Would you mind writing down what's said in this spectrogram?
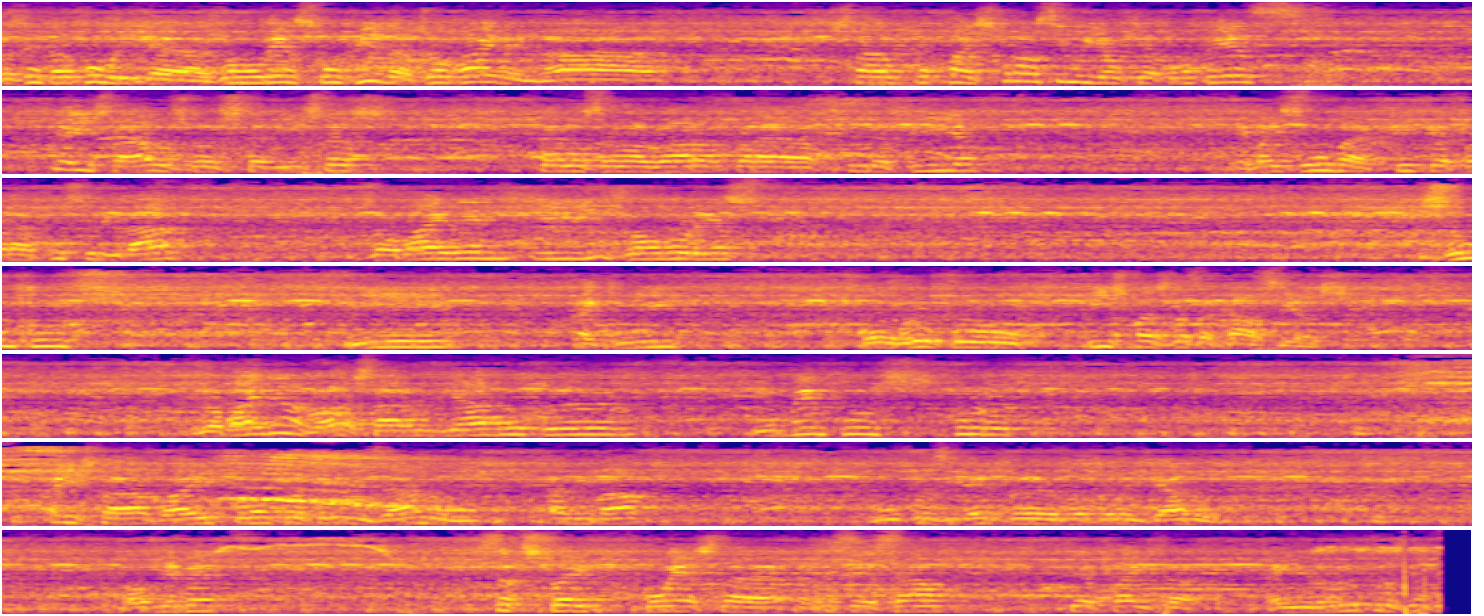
Presidente da República, João Lourenço, convida Joe Biden a estar um pouco mais próximo e é o que acontece. E aí está, os dois estadistas pousam agora para a fotografia. É mais uma que fica para a posteridade. Joe Biden e João Lourenço. Juntos e aqui com o grupo Bismas das Acácias. Joe Biden agora está rodeado de elementos puros. Aí está, vai confraternizando, animado, o presidente norte-americano. Obviamente, satisfeito com esta recepção que é feita em representação.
